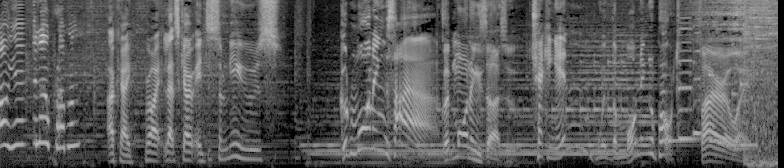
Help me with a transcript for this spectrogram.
Oh, yeah, no problem. Okay, right. Let's go into some news. Good morning, sire. Good morning, Zazu. Checking in with the morning report. Fire away.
